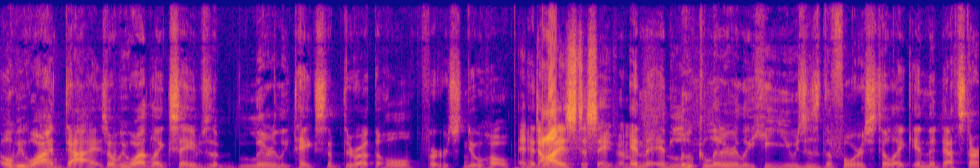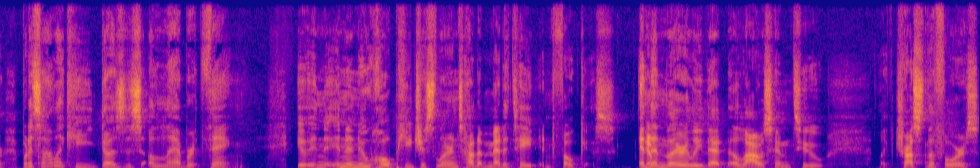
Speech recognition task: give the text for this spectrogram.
Obi Wan dies. Obi Wan like saves them. Literally takes them throughout the whole first New Hope And, then- dies to save him. and, and Luke literally he uses the Force to like in the Death Star, but it's not like he does this elaborate thing. In, in a New Hope, he just learns how to meditate and focus, and Yep. then literally that allows him to like trust the Force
